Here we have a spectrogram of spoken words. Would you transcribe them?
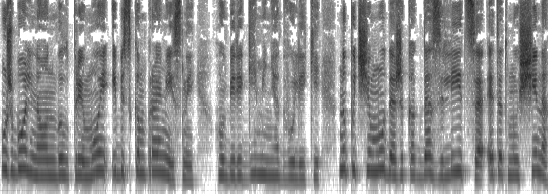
Уж больно он был прямой и бескомпромиссный. «Убереги меня, двуликий. Но почему, даже когда злится, этот мужчина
